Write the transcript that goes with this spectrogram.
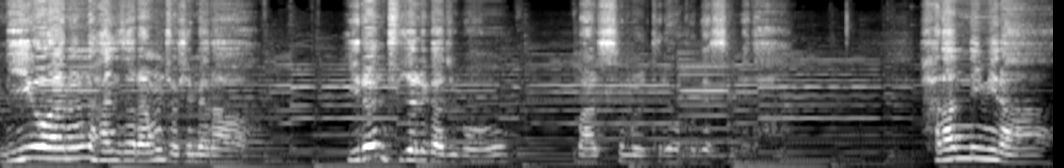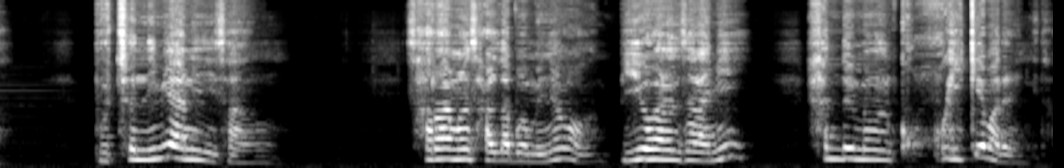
미워하는 한 사람을 조심해라. 이런 주제를 가지고 말씀을 드려보겠습니다. 하나님이나 부처님이 아닌 이상 사람을 살다 보면요. 미워하는 사람이 한두 명은 꼭 있게 마련입니다.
